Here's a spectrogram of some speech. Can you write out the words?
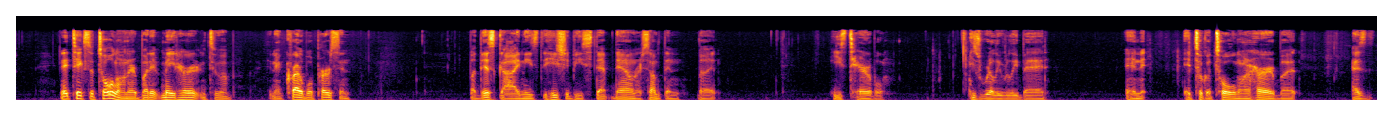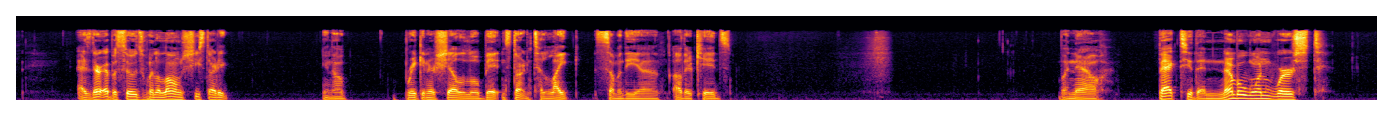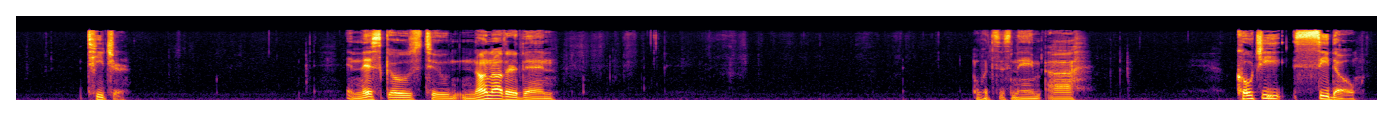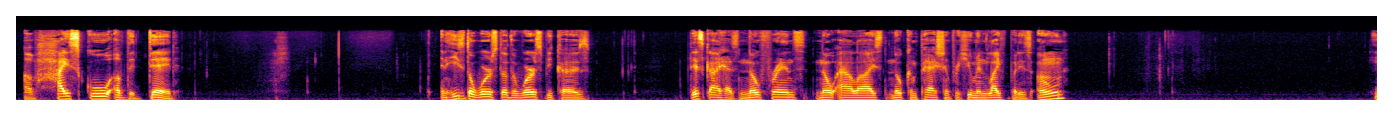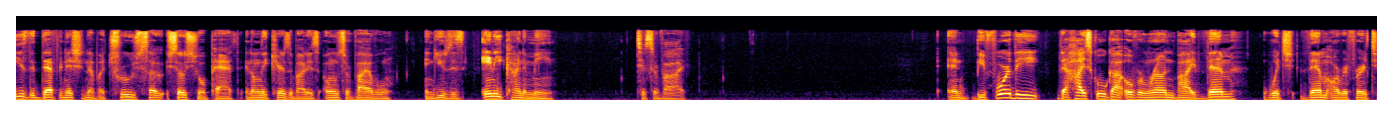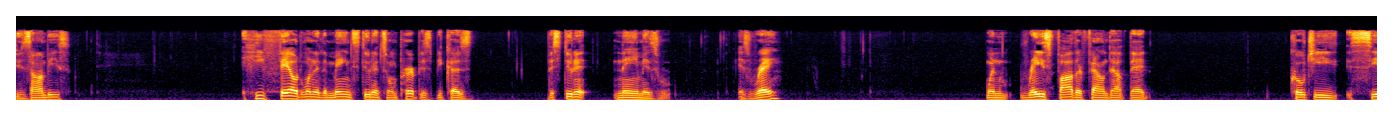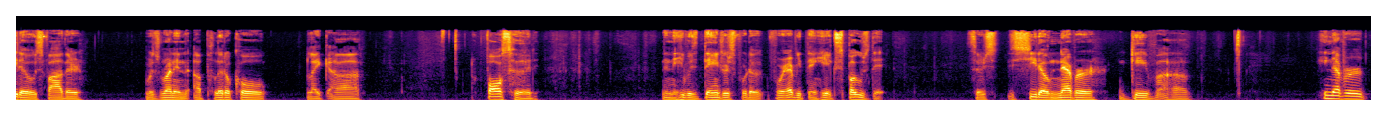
And it takes a toll on her, but it made her into a, an incredible person. But this guy needs to, he should be stepped down or something, but he's terrible. He's really, really bad. And it, it took a toll on her, but as as their episodes went along, she started, you know, breaking her shell a little bit and starting to like some of the uh, other kids. But now, back to the number one worst teacher. And this goes to none other than what's his name? Uh Koichi Shido of High School of the Dead. And he's the worst of the worst because this guy has no friends, no allies, no compassion for human life but his own. He is the definition of a true so- sociopath and only cares about his own survival and uses any kind of mean to survive. And before the the high school got overrun by them, which them are referred to zombies, he failed one of the main students on purpose because the student name is is Ray. When Ray's father found out that Koichi Sato's father was running a political like uh falsehood and he was dangerous for the for everything. He exposed it. So Shido never gave uh he never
